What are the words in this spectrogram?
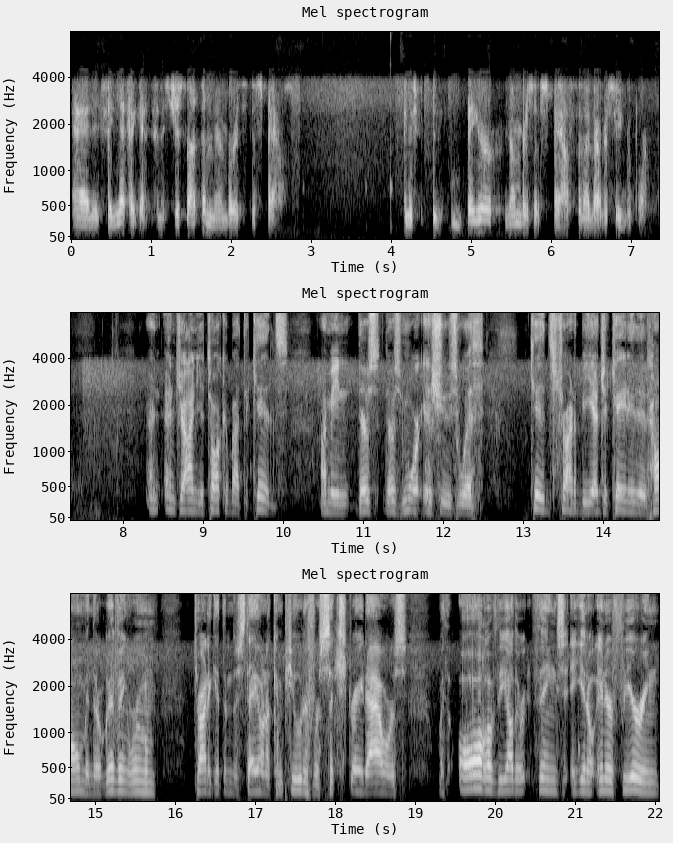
and it's significant, and it's just not the member, it's the spouse. And it's, bigger numbers of spouse than I've ever seen before. And, and John, you talk about the kids. I mean, there's there's more issues with kids trying to be educated at home in their living room, trying to get them to stay on a computer for six straight hours, with all of the other things you know interfering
